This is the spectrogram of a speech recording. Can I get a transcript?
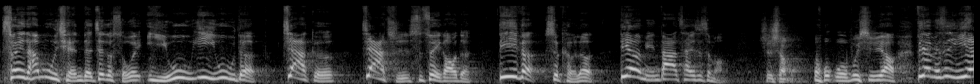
所以它目前的这个所谓以物易物的价格价值是最高的。第一个是可乐，第二名大家猜是什么？是什么？我 我不需要。第二名是烟，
